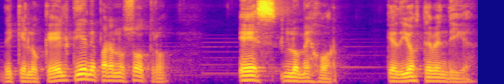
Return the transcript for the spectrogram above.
de que lo que Él tiene para nosotros es lo mejor. Que Dios te bendiga.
